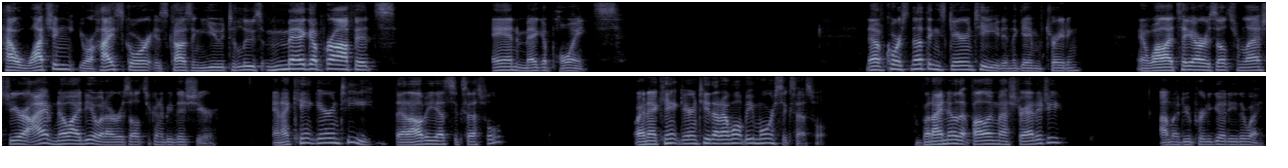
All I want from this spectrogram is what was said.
how watching your high score is causing you to lose mega profits and mega points. Now, of course, nothing's guaranteed in the game of trading. And while I tell you our results from last year, I have no idea what our results are going to be this year. And I can't guarantee that I'll be as successful. And I can't guarantee that I won't be more successful. But I know that following my strategy, I'm going to do pretty good either way.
